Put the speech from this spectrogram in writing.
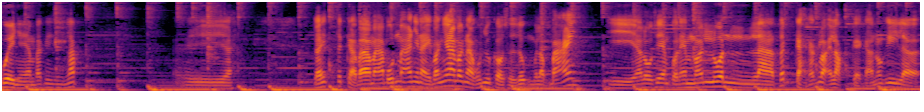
quê nhà em bác đi lắp. Thì uh, đấy, tất cả ba mã, bốn mã như này. Bác nhá, bác nào có nhu cầu sử dụng lọc bãi thì alo cho em. Còn em nói luôn là tất cả các loại lọc, kể cả nó ghi là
